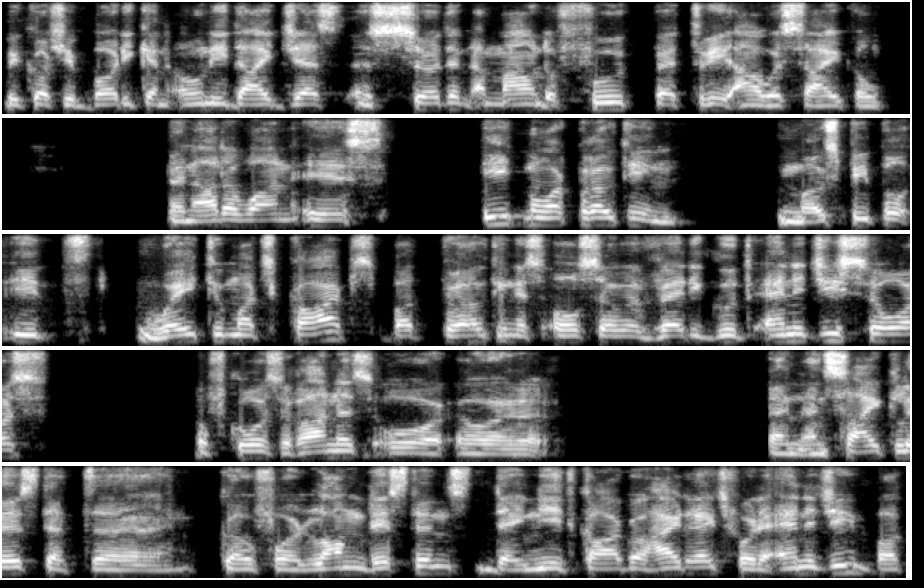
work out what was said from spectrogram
because your body can only digest a certain amount of food per three hour cycle. Another one is eat more protein. Most people eat way too much carbs, but protein is also a very good energy source of course, runners or or and, and cyclists that uh, go for long distance, they need carbohydrates for the energy, but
